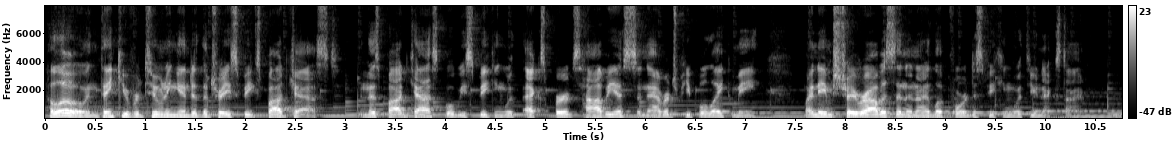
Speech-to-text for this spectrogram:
Hello, and thank you for tuning into the Trey Speaks podcast. In this podcast, we'll be speaking with experts, hobbyists, and average people like me. My name's Trey Robison, and I look forward to speaking with you next time.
